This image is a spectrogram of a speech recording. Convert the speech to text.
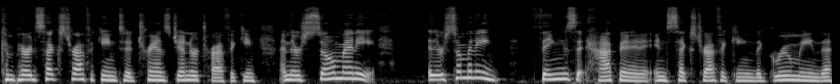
compared sex trafficking to transgender trafficking. And there's so many, there's so many things that happen in, in sex trafficking, the grooming, the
